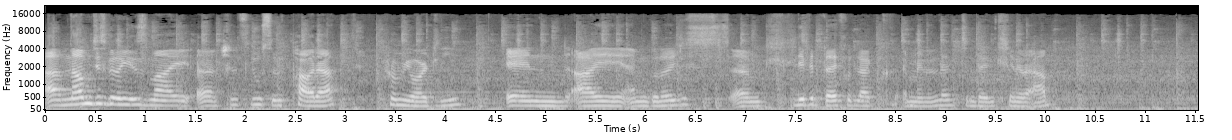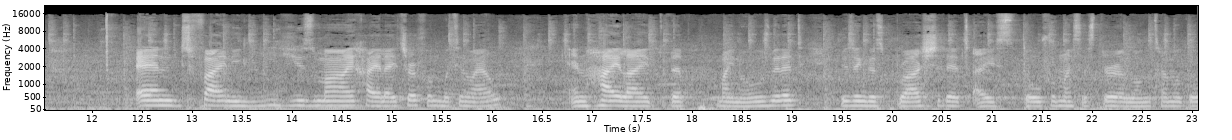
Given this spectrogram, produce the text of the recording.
Um, now I'm just gonna use my uh, translucent powder from Yardley and I am gonna just um, leave it there for like a minute and then clean it up. And finally use my highlighter from Wet n Wild and highlight the, my nose with it using this brush that I stole from my sister a long time ago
